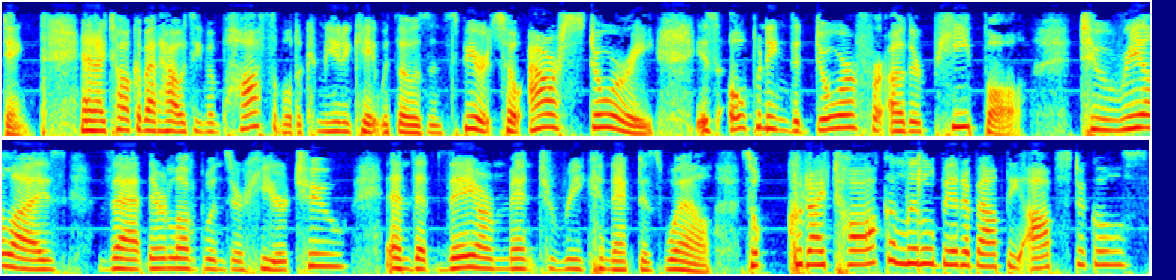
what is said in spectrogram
And I talk about how it's even possible to communicate with those in spirit. So our story is opening the door for other people to realize that their loved ones are here too and that they are meant to reconnect as well. So could I talk a little bit about the obstacles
